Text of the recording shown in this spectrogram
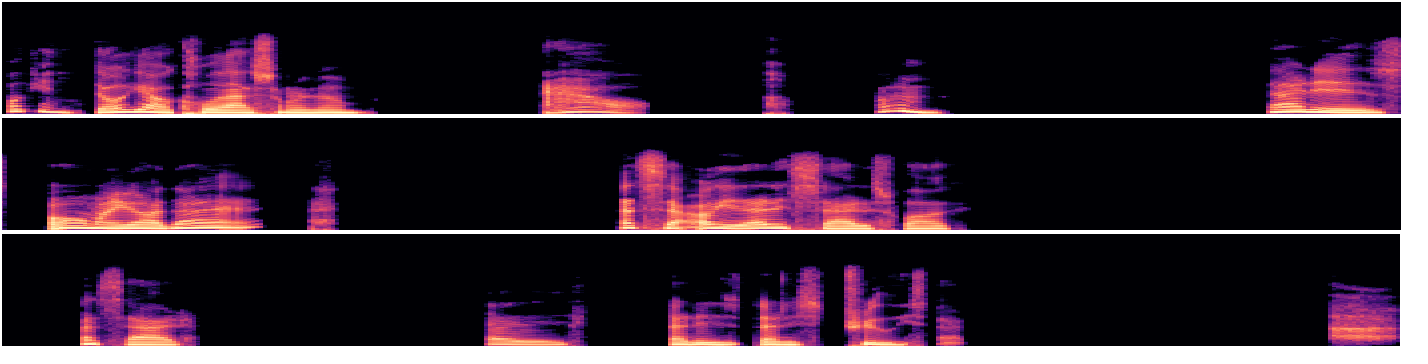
fucking dugout collapsed on them. Ow. I'm that is oh my god, that that's sad. Oh, okay, that is sad as fuck. That's sad. That is that is that is truly sad.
